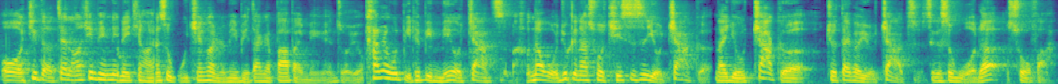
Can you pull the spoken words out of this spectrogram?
我记得在郎新平那那天好像是五千块人民币，大概八百美元左右。他认为比特币没有价值嘛？那我就跟他说，其实是有价格，那有价格就代表有价值，这个是我的说法。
